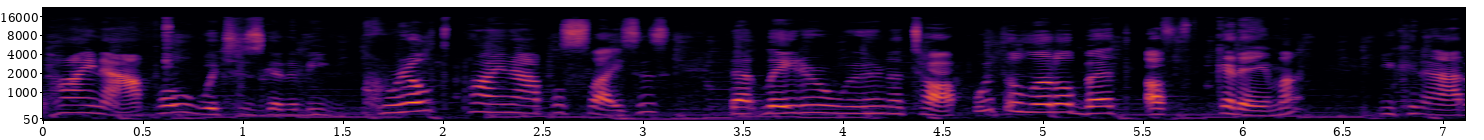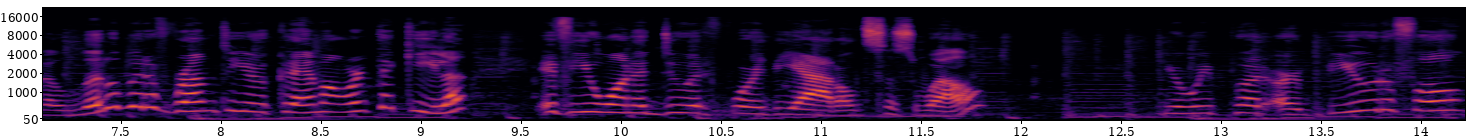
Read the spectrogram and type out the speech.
pineapple, which is gonna be grilled pineapple slices that later we're gonna top with a little bit of crema. You can add a little bit of rum to your crema or tequila if you wanna do it for the adults as well. Here we put our beautiful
